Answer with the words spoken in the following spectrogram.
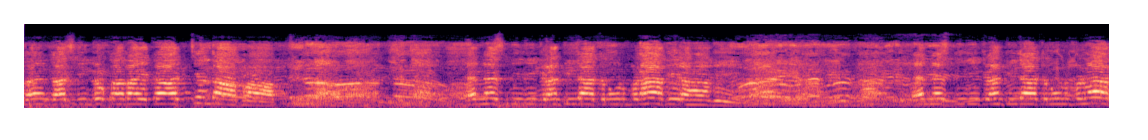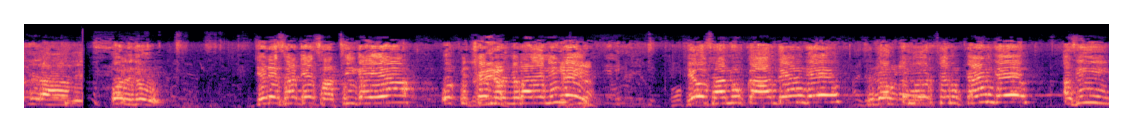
ਸੰਘਰਸ਼ੀ ਲੋਕਾਂ ਦਾ ਇੱਕ ਜਿੰਦਾਬਾਦ। ਐਮਐਸਪੀ ਦੀ ਗਰੰਟੀ ਦਾ ਕਾਨੂੰਨ ਬਣਾ ਕੇ ਰਹਾਂਗੇ। ਐਮਐਸਪੀ ਦੀ ਗਰੰਟੀ ਦਾ ਕਾਨੂੰਨ ਬਣਾ ਕੇ ਰਹਾਂਗੇ। ਭੁੱਲ ਜਾਓ ਜਿਹੜੇ ਸਾਡੇ ਸਾਥੀ ਗਏ ਆ, ਉਹ ਪਿੱਛੇ ਮੁੜਨ ਵਾਲੇ ਨਹੀਂ ਗਏ ਜੇ ਉਹ ਸਾਨੂੰ ਕਾਲ ਦੇਣਗੇ ਸੰਯੁਕਤ ਮੋਰਚੇ ਨੂੰ ਕਹਿਣਗੇ, ਅਸੀਂ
